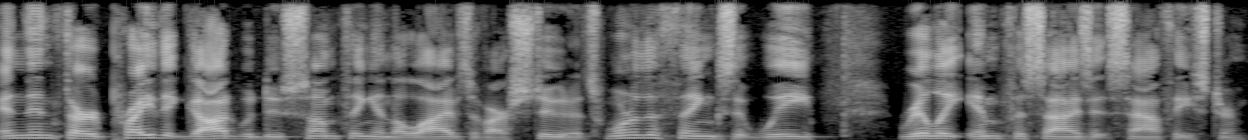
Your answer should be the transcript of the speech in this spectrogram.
And then, third, pray that God would do something in the lives of our students. One of the things that we really emphasize at Southeastern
